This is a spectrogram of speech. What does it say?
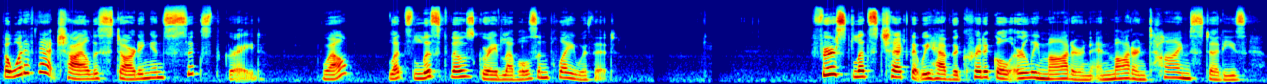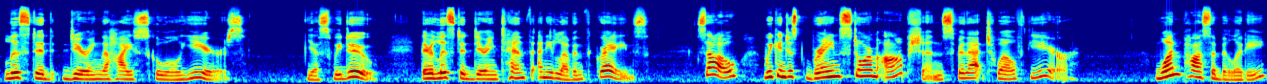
But what if that child is starting in 6th grade? Well, let's list those grade levels and play with it. First, let's check that we have the critical early modern and modern time studies listed during the high school years. Yes, we do. They're listed during 10th and 11th grades. So we can just brainstorm options for that 12th year. One possibility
